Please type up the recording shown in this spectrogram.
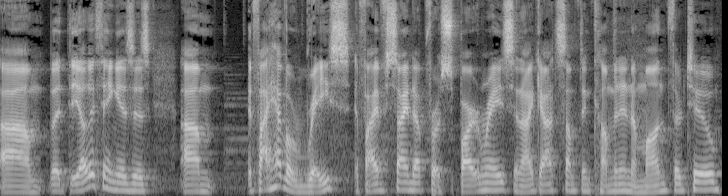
Um, but the other thing is, is um, if I have a race, if I've signed up for a Spartan race and I got something coming in a month or two,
